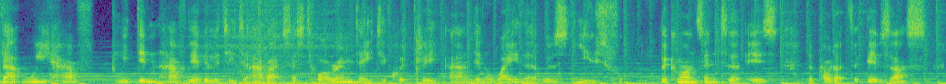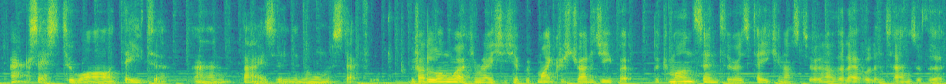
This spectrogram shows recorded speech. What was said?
that we have we didn't have the ability to have access to our own data quickly and in a way that was useful. The command center is the product that gives us access to our data, and that is an enormous step forward. We've had a long working relationship with MicroStrategy, but the command center has taken us to another level in terms of the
